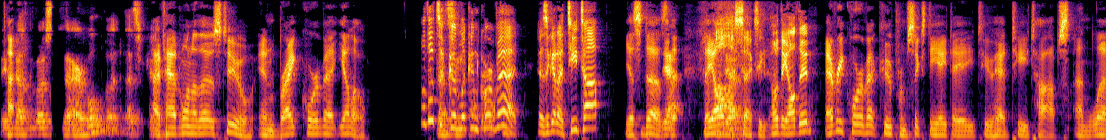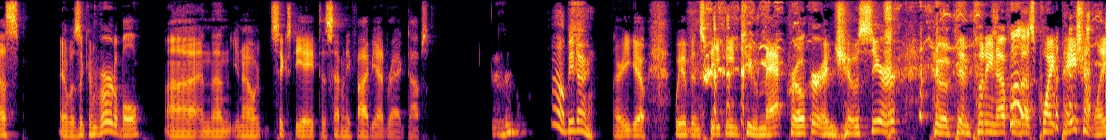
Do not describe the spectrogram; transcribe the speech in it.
Maybe I- not the most desirable, but that's okay. I've had one of those too in bright Corvette yellow. Well, that's, That's a good looking. Corvette. Has it got a T top? Yes, it does. Yeah. They all Oh, sexy. Oh, they all did? every Corvette coupe from 68 to 82 had T tops, unless it was a convertible. Uh, and then, you know, 68 to 75, you had rag tops. Mhm. Oh, I'll be darned. There you go. We have been speaking to Matt Kroeker and Joe Cyr, who have been putting up with us quite patiently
